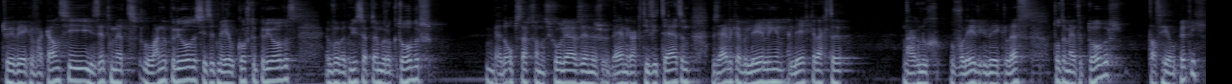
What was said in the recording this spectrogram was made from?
twee weken vakantie. Je zit met lange periodes, je zit met heel korte periodes. En bijvoorbeeld nu september, oktober, bij de opstart van het schooljaar zijn er weinig activiteiten. Dus eigenlijk hebben leerlingen en leerkrachten nagenoeg volledige weken les tot en met oktober. Dat is heel pittig.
